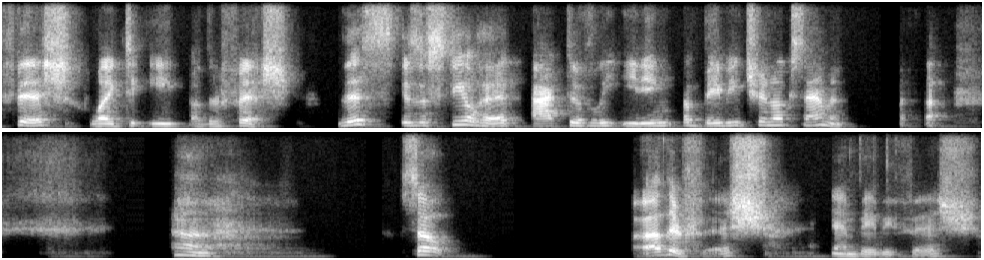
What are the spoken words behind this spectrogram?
fish like to eat other fish. This is a steelhead actively eating a baby Chinook salmon. Uh, so other fish and baby fish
